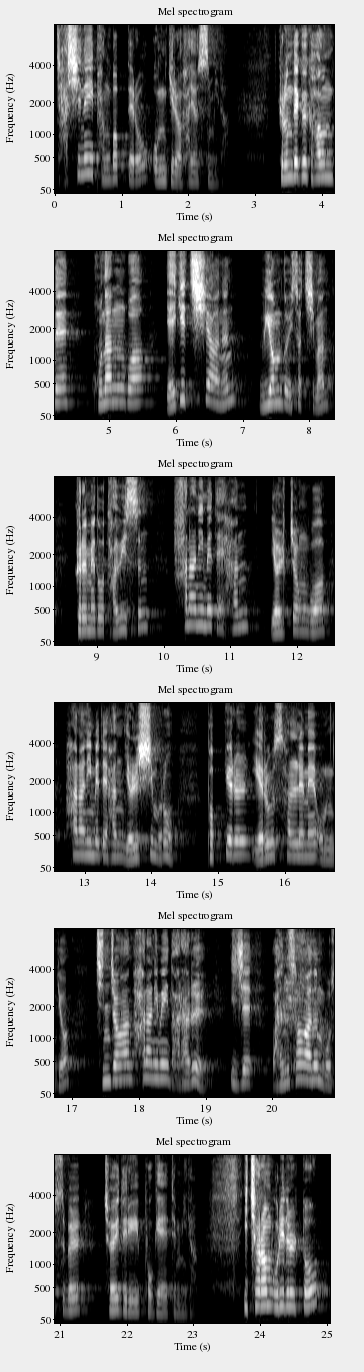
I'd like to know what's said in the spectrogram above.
자신의 방법대로 옮기려 하였습니다. 그런데 그 가운데 고난과 예기치 않은 위험도 있었지만 그럼에도 다윗은 하나님에 대한 열정과 하나님에 대한 열심으로 법궤를 예루살렘에 옮겨 진정한 하나님의 나라를 이제 완성하는 모습을 저희들이 보게 됩니다. 이처럼 우리들도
